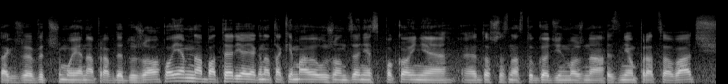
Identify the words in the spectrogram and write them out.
także wytrzymuje naprawdę dużo. Pojemna bateria, jak na takie małe urządzenie, spokojnie e, do 16 godzin można z nią pracować.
